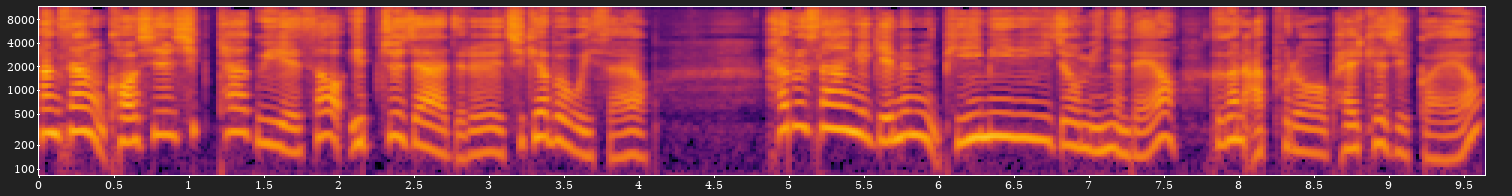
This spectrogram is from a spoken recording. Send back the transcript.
항상 거실 식탁 위에서 입주자들을 지켜보고 있어요. 하루상에게는 비밀이 좀 있는데요. 그건 앞으로 밝혀질 거예요.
